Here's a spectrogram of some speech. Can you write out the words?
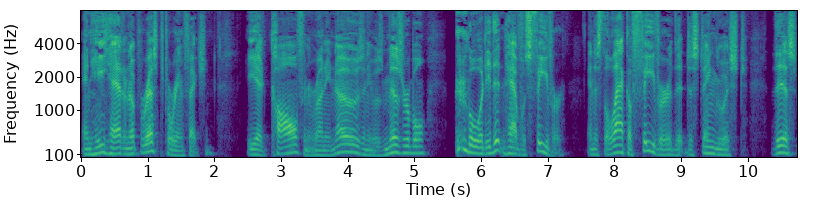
and he had an upper respiratory infection. He had cough and runny nose, and he was miserable. but what he didn't have was fever. And it's the lack of fever that distinguished this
